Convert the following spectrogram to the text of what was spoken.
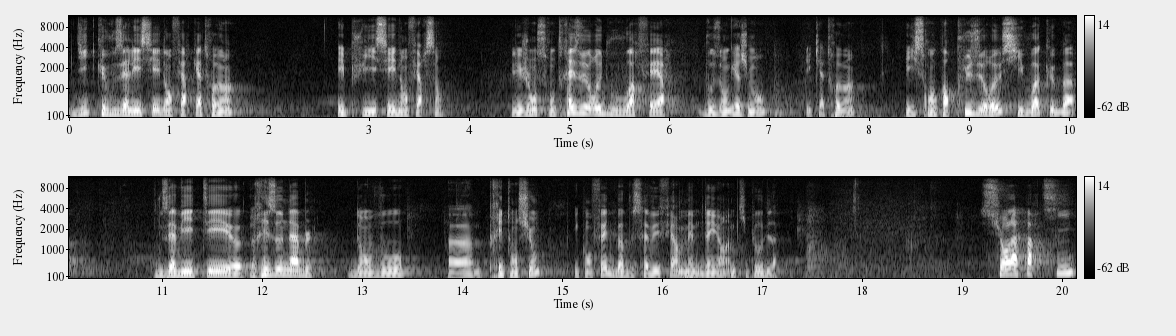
dites que vous allez essayer d'en faire 80, et puis essayez d'en faire 100. Les gens seront très heureux de vous voir faire vos engagements, les 80, et ils seront encore plus heureux s'ils voient que bah, vous avez été euh, raisonnable dans vos euh, prétentions, et qu'en fait, bah, vous savez faire même d'ailleurs un petit peu au-delà. Sur la partie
